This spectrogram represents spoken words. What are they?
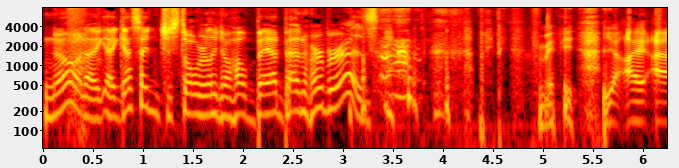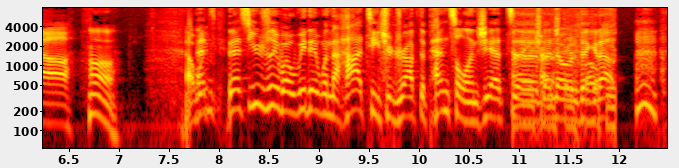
No, and I, I guess I just don't really know how bad Ben Harbor is. Maybe, yeah, I, uh, huh. I That's, that's usually what we did when the hot teacher dropped the pencil and she had to ain't trying bend to over to stay pick it up.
